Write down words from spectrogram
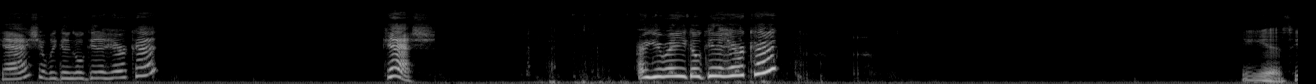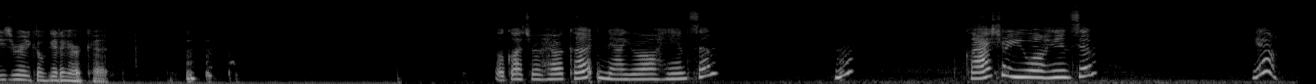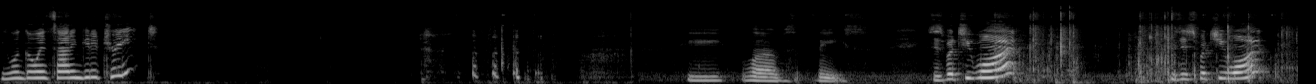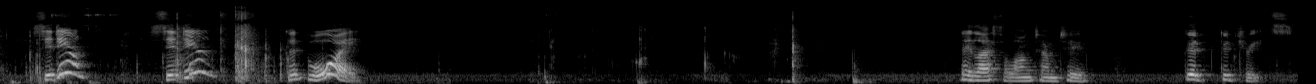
Cash, are we going to go get a haircut? Cash, are you ready to go get a haircut? He is. He's ready to go get a haircut. well, got your haircut and now you're all handsome? Hmm? Cash, are you all handsome? Yeah. You want to go inside and get a treat? he loves these. Is this what you want? Is this what you want? Sit down. Sit down. Good boy. They last a long time too. Good, good treats.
